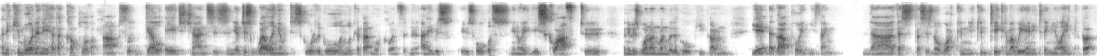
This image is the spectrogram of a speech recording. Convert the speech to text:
and he came on and he had a couple of absolute gilt edge chances and you're just willing him to score the goal and look a bit more confident and he was he was hopeless. You know, he, he sclaffed too when he was one on one with the goalkeeper and yeah, at that point you think, nah, this this is not working. You can take him away anytime you like, but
